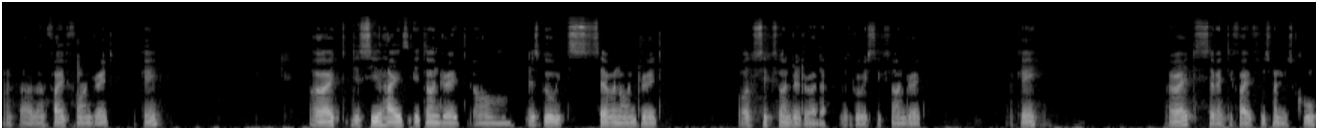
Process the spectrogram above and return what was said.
1500 okay? All right the sill height 800 um let's go with 700 or 600 rather let's go with 600 okay. All right 75 this one is cool.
